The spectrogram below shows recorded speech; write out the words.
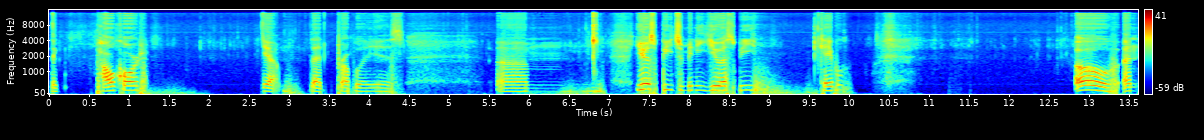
the power cord? Yeah that probably is. Um, USB to mini USB cable? Oh and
